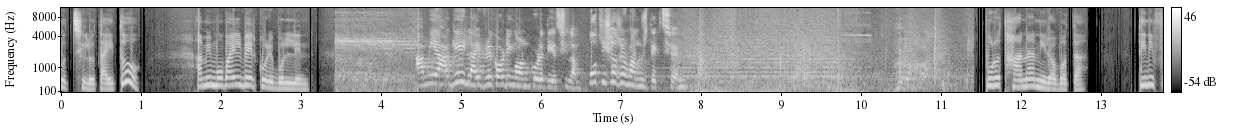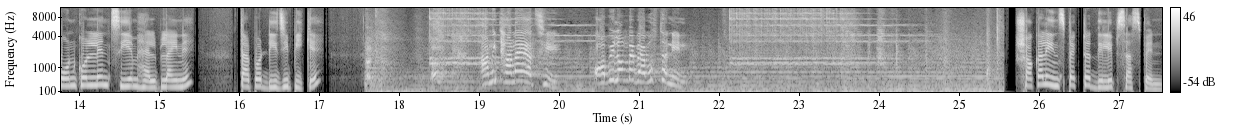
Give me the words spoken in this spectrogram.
হচ্ছিল তাই তো? আমি মোবাইল বের করে বললেন আমি আগেই লাইভ রেকর্ডিং অন করে দিয়েছিলাম পঁচিশ হাজার মানুষ দেখছে। পুরো থানা নীরবতা। তিনি ফোন করলেন সিএম হেল্পলাইনে তারপর ডিজিপিকে। আমি থানায় আছি। অবিলম্বে ব্যবস্থা নিন। সকালে ইন্সপেক্টর দিলীপ সাসপেন্ড।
